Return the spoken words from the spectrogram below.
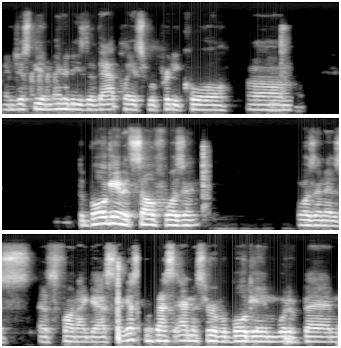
and just the amenities of that place were pretty cool. Um, the bowl game itself wasn't wasn't as as fun, I guess. I guess the best atmosphere of a bowl game would have been,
